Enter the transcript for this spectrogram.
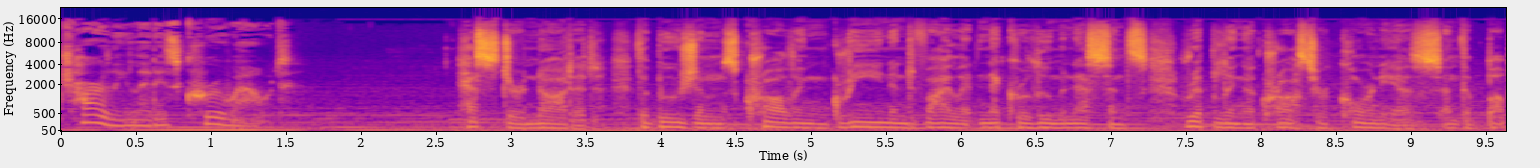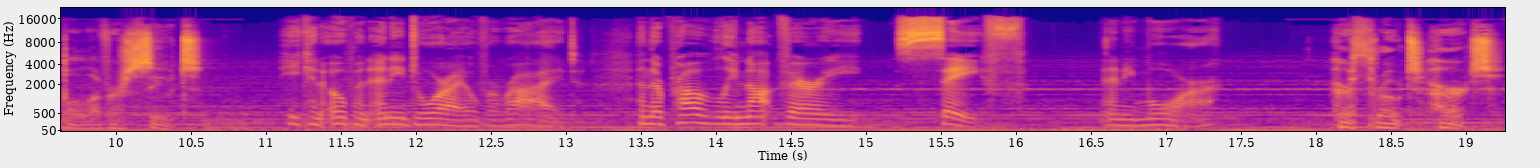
Charlie let his crew out. Hester nodded, the Boojum's crawling green and violet necroluminescence rippling across her corneas and the bubble of her suit. He can open any door I override, and they're probably not very safe anymore. Her throat hurt.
